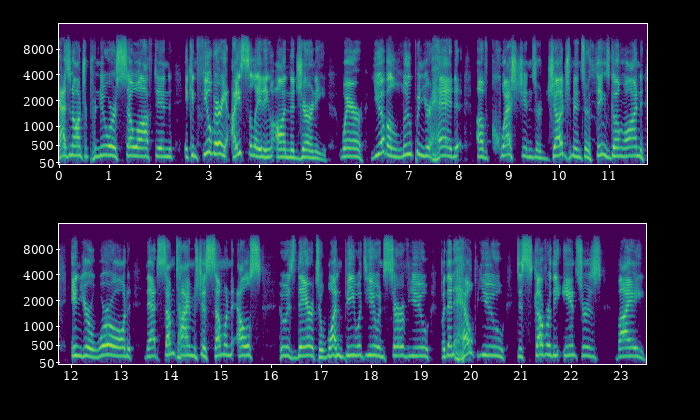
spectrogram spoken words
as an entrepreneur, so often it can feel very isolating on the journey where you have a loop in your head of questions or judgments or things going on in your world that sometimes just someone else who is there to one be with you and serve you, but then help you discover the answers by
